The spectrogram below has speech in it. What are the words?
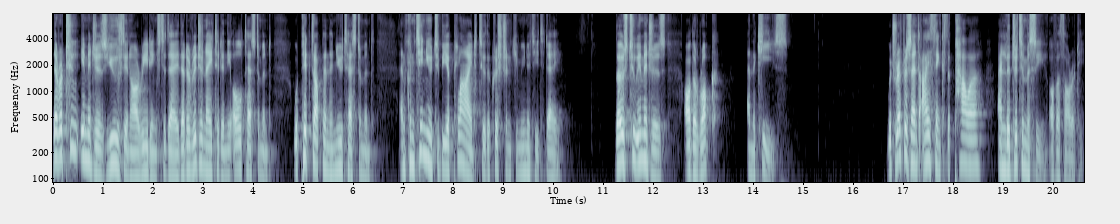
There are two images used in our readings today that originated in the Old Testament, were picked up in the New Testament, and continue to be applied to the Christian community today. Those two images are the rock and the keys, which represent, I think, the power and legitimacy of authority.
